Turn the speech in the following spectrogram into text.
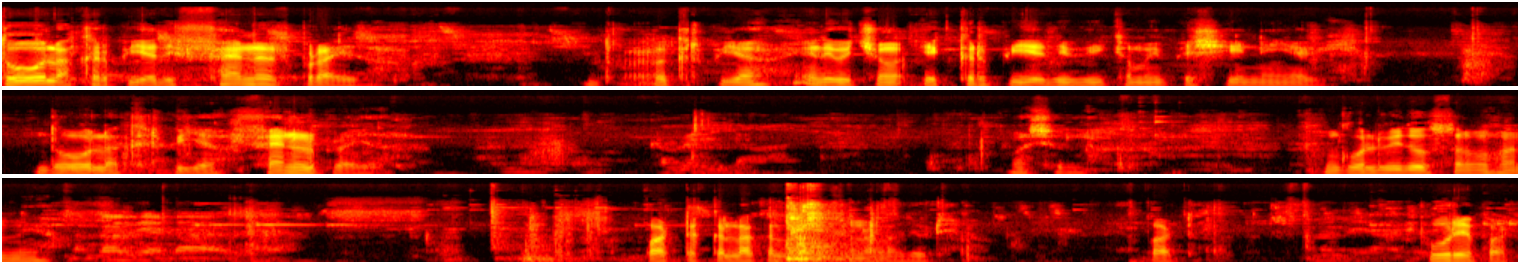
दो लख रुपया की फाइनल प्राइज दो लख रुपया ये एक रुपये की भी कमी पेशी नहीं है दो लख रुपया फाइनल प्राइज माशाल्लाह। गोल बी दोस्तों खाने पट कला कला रखने वाला जो पट। पूरे पट।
